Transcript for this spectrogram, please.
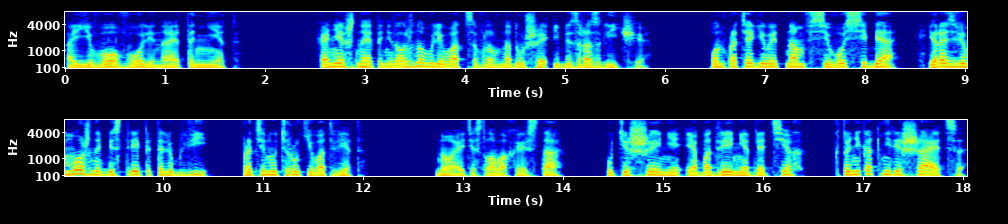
А его воли на это нет. Конечно, это не должно выливаться в равнодушие и безразличие. Он протягивает нам всего себя, и разве можно без трепета любви протянуть руки в ответ? Но эти слова Христа утешение и ободрение для тех, кто никак не решается,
